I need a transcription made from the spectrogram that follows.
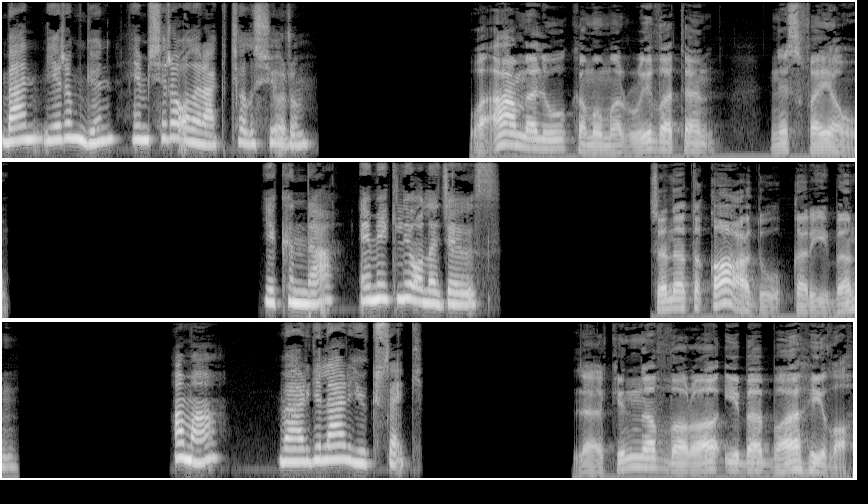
Ben yarım gün hemşire olarak çalışıyorum. وأعمل كممرضة نصف يوم Yakında emekli olacağız. سنتقاعد قريبا Ama vergiler yüksek. لكن الضرائب باهظة.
